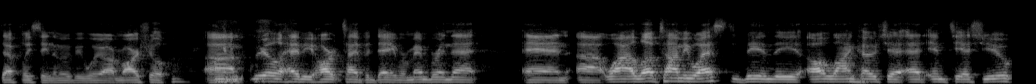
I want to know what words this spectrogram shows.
definitely seen the movie We Are Marshall. Um, real heavy heart type of day, remembering that. And uh, while I love Tommy West being the all line coach at, at MTSU,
